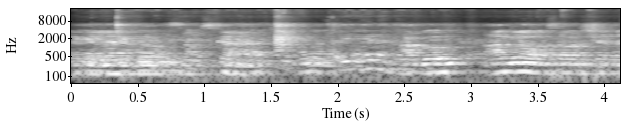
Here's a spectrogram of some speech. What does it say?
ಎಲ್ಲರಿಗೂ ನಮಸ್ಕಾರ. ಹಾಗೂ ಆಂಗ್ಲ ಹೊಸ ವರ್ಷದ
